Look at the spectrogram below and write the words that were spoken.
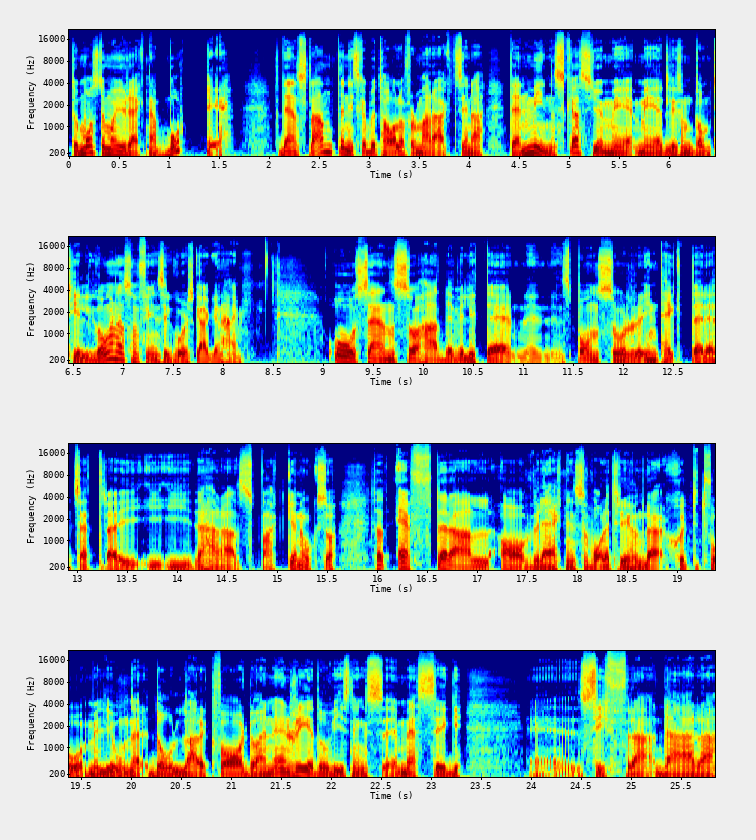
Då måste man ju räkna bort det. För den slanten ni ska betala för de här aktierna, den minskas ju med, med liksom de tillgångarna som finns i Gors Guggenheim. Och sen så hade vi lite eh, sponsorintäkter etc. i, i, i den här spacken också. Så att efter all avräkning så var det 372 miljoner dollar kvar då. En, en redovisningsmässig eh, siffra där.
